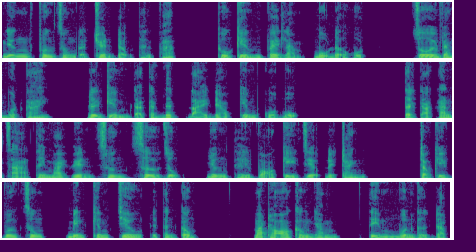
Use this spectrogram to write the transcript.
Nhưng Phương Dung đã chuyển động thần pháp, thu kiếm về làm mụ đỡ hụt rồi vẽ một cái, lưỡi kiếm đã cắt đứt đài đèo kiếm của mụ. Tất cả khán giả thấy Mai Huyền Sương sử dụng những thế võ kỳ diệu để tránh, trong khi Vương Dung biến kiếm chiêu để tấn công. Mắt họ không nhắm, tìm muốn ngừng đập.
